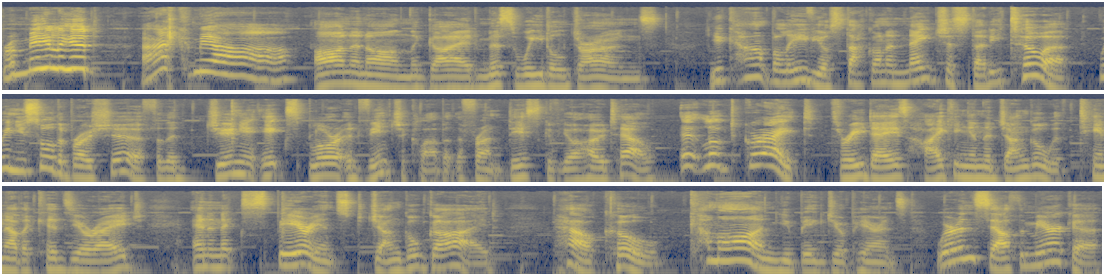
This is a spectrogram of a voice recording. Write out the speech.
Bromeliad acmea. On and on the guide Miss Weedle drones. You can't believe you're stuck on a nature study tour. When you saw the brochure for the Junior Explorer Adventure Club at the front desk of your hotel, it looked great. Three days hiking in the jungle with 10 other kids your age and an experienced jungle guide. How cool. Come on, you begged your parents. We're in South America,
